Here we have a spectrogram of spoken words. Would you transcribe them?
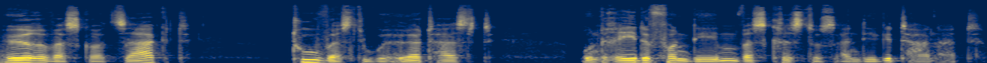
höre, was Gott sagt, tu, was du gehört hast, und rede von dem, was Christus an dir getan hat.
